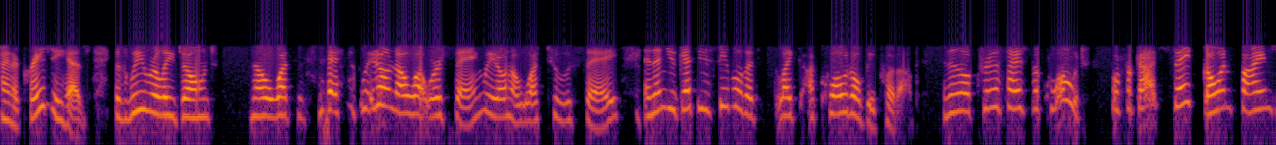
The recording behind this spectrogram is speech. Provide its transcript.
kind of crazy heads because we really don't know what to say. We don't know what we're saying. We don't know what to say. And then you get these people that like a quote will be put up, and then they'll criticize the quote. Well, for God's sake, go and find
